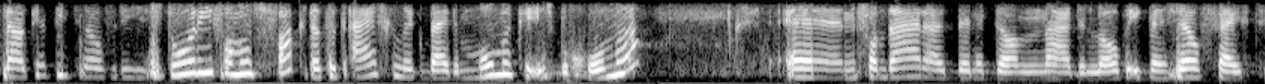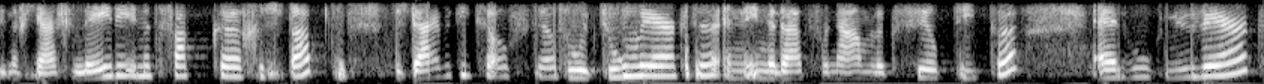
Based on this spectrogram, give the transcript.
Nou, ik heb iets over de historie van ons vak. Dat het eigenlijk bij de monniken is begonnen. En van daaruit ben ik dan naar de loop... Ik ben zelf 25 jaar geleden in het vak uh, gestapt. Dus daar heb ik iets over verteld, hoe ik toen werkte. En inderdaad voornamelijk veel typen. En hoe ik nu werk.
